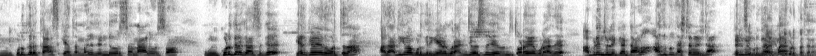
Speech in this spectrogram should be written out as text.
நீங்க கொடுக்குற காசுக்கு ஏத்த மாதிரி ரெண்டு வருஷம் நாலு வருஷம் உங்களுக்கு கொடுக்குற காசுக்கு ஏற்கனவே இது ஒர்த்து தான். அது அதிகமாக கொடுக்குறீங்க. எனக்கு ஒரு அஞ்சு வருஷத்துக்கு இது வந்து தொடவே கூடாது. அப்படின்னு சொல்லி கேட்டாலும் அதுக்கும் கஸ்டமைஸ்டா ரெடி பண்ணி பண்ணி கொடுக்கலாம் கொடுப்பேன் சார்.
